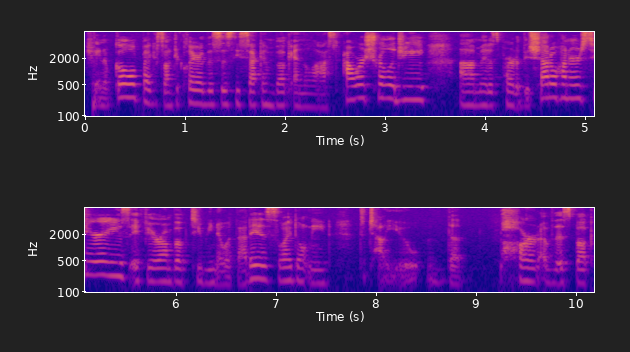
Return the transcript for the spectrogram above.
Chain of Gold by Cassandra Clare. This is the second book in the Last Hours trilogy. Um, it is part of the Shadowhunters series. If you're on booktube, you know what that is, so I don't need to tell you the part of this book,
